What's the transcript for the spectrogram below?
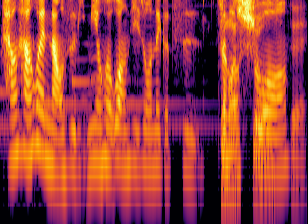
常常会脑子里面会忘记说那个字怎么说。对，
